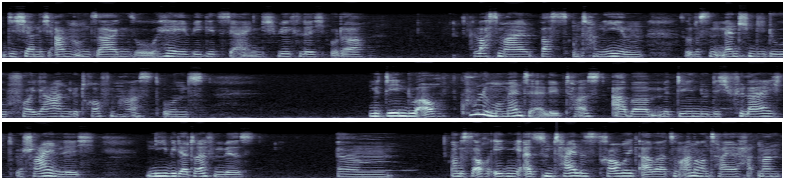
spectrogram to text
dich ja nicht an und sagen so, hey, wie geht's dir eigentlich wirklich? Oder lass mal was unternehmen. So, das sind Menschen, die du vor Jahren getroffen hast und mit denen du auch coole Momente erlebt hast, aber mit denen du dich vielleicht wahrscheinlich nie wieder treffen wirst. Ähm, und es ist auch irgendwie, also zum Teil ist es traurig, aber zum anderen Teil hat man,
